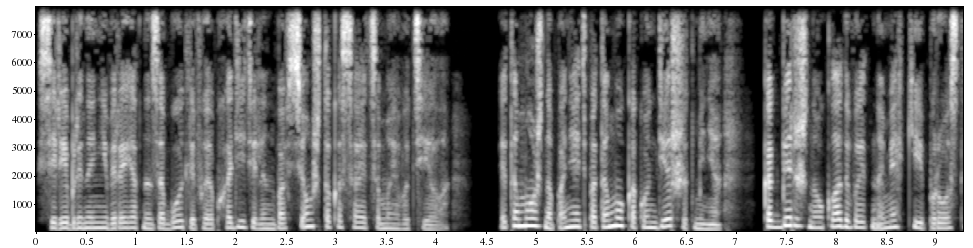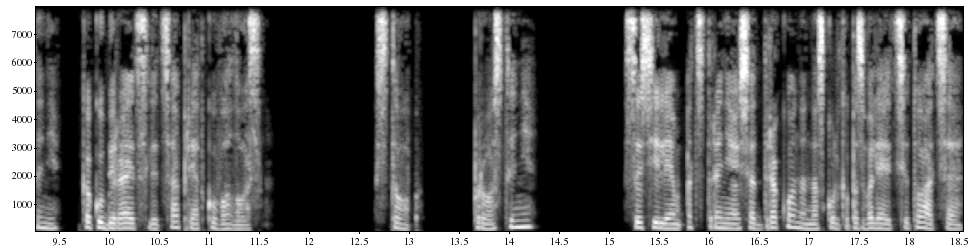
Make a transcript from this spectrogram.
Серебряный невероятно заботлив и обходителен во всем, что касается моего тела. Это можно понять потому, как он держит меня — как бережно укладывает на мягкие простыни, как убирает с лица прядку волос. Стоп. Простыни? С усилием отстраняюсь от дракона, насколько позволяет ситуация.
